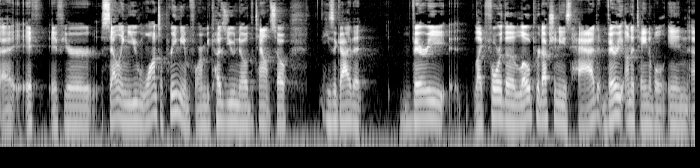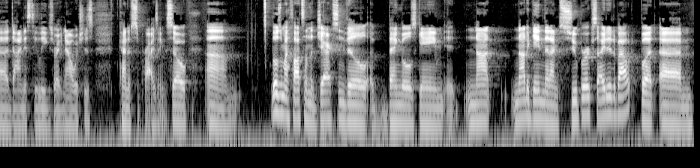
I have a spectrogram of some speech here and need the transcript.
uh, if if you're selling, you want a premium for him because you know the talent. So he's a guy that very like for the low production he's had, very unattainable in uh, dynasty leagues right now, which is kind of surprising. So, um, those are my thoughts on the Jacksonville Bengals game. It, not not a game that I'm super excited about, but um,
